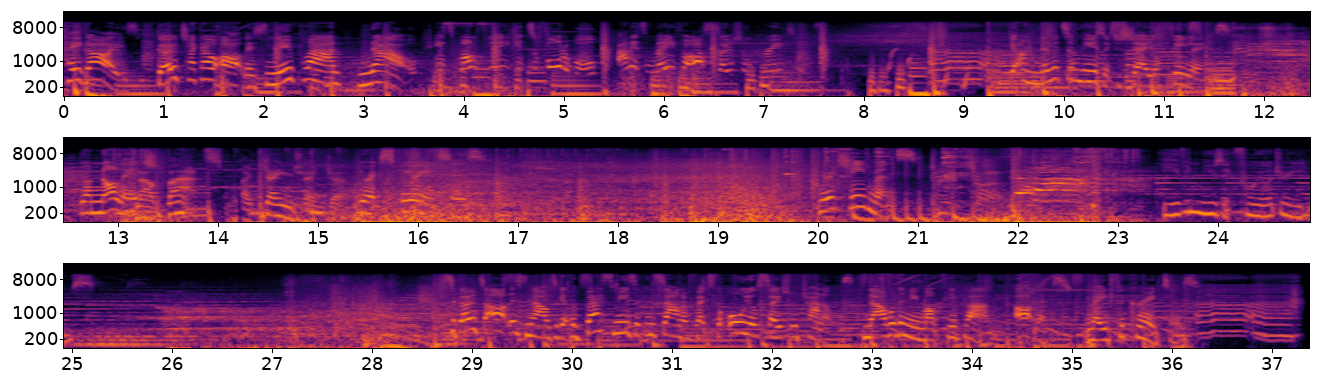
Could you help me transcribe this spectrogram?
Hey guys, go check out Artlist's new plan now. It's monthly, it's affordable, and it's made for our social creators. Get unlimited music to share your feelings, your knowledge, Now that's a game changer. your experiences, your achievements, even music for your dreams. Go to Artlist now to get the best music and sound effects for all your social channels. Now with a new monthly plan. Artlist, made for creators.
